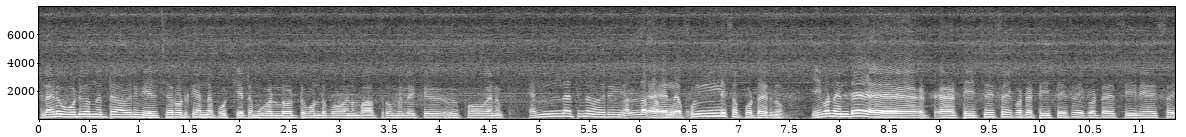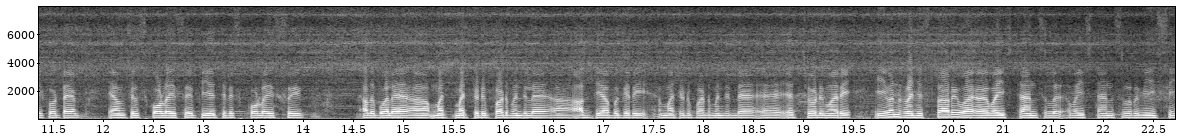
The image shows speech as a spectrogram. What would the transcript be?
എല്ലാവരും ഓടി വന്നിട്ട് അവർ വീൽ ചെയറോടൊക്കെ എന്നെ പൊക്കിയിട്ട് മുകളിലോട്ട് കൊണ്ടുപോകാനും ബാത്റൂമിലേക്ക് പോകാനും എല്ലാറ്റിനും അവർ ഫുള്ളി സപ്പോർട്ടായിരുന്നു ഈവൺ എന്റെ ടീച്ചേഴ്സ് ആയിക്കോട്ടെ ടീച്ചേഴ്സ് ആയിക്കോട്ടെ സീനിയേഴ്സ് ആയിക്കോട്ടെ M phil scholars P H D scholars അതുപോലെ മറ്റ് മറ്റു ഡിപ്പാർട്ട്മെന്റിലെ അധ്യാപകർ മറ്റു ഡിപ്പാർട്ട്മെന്റിന്റെ എച്ച് ഒഡിമാർ even registrar vice chancellor vice chancellor V C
